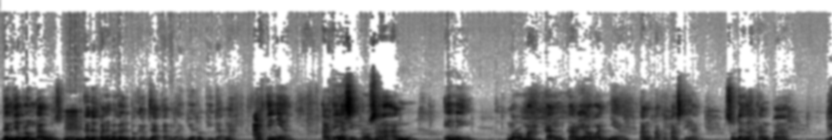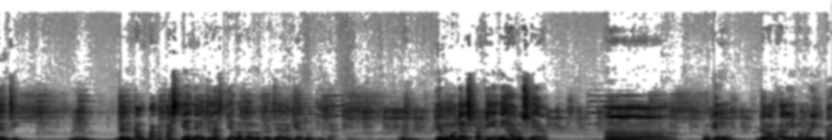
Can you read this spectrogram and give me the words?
Dan dia belum tahu hmm, ke depannya bakal dipekerjakan lagi atau tidak. Nah, artinya, artinya si perusahaan ini merumahkan karyawannya tanpa kepastian. Sudahlah tanpa gaji. Hmm, dan tanpa kepastian yang jelas dia bakal bekerja lagi atau tidak. Nah, yang model seperti ini harusnya eh, mungkin dalam hal ini pemerintah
